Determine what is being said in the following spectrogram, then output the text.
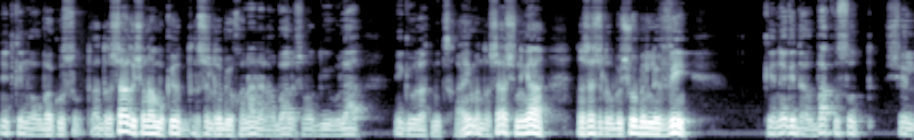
נתקנו ארבע כוסות. הדרשה הראשונה מוכרת דרשה של רבי יוחנן על ארבע לשונות גאולה מגאולת מצרים. הדרשה השנייה, דרשה של רבי יהושע בן לוי כנגד ארבע כוסות של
